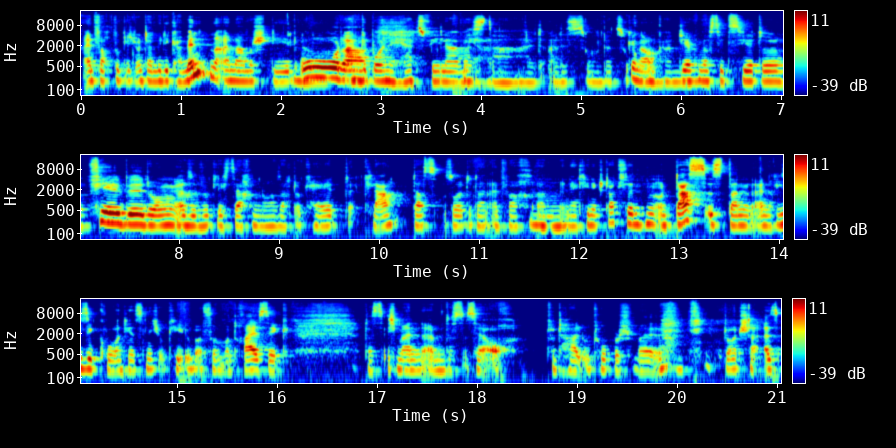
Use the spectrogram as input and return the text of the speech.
einfach wirklich unter Medikamenteneinnahme steht genau. oder angeborene Herzfehler, was ja. da halt alles so dazu genau, kommen kann. Diagnostizierte Fehlbildung, ja. also wirklich Sachen, wo man sagt, okay, klar, das sollte dann einfach mhm. ähm, in der Klinik stattfinden und das ist dann ein Risiko und jetzt nicht, okay, über 35. Das, ich meine, ähm, das ist ja auch total utopisch, weil Deutschland, also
